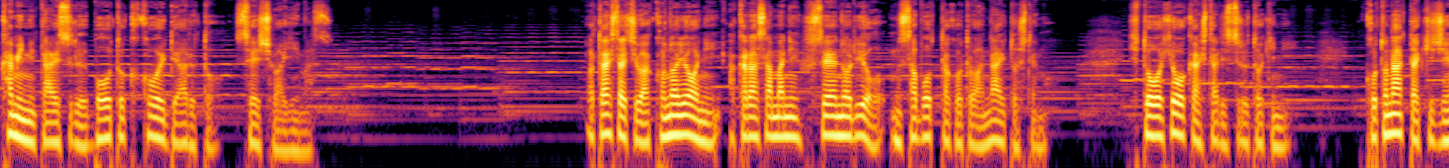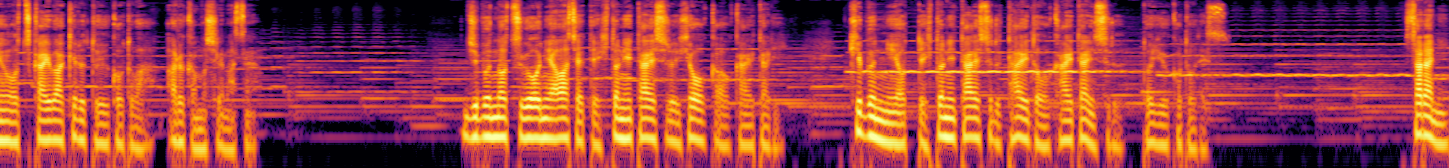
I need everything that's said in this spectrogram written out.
神に対する冒涜行為であると聖書は言います。私たちはこのようにあからさまに不正の利を貪ったことはないとしても、人を評価したりするときに異なった基準を使い分けるということはあるかもしれません。自分の都合に合わせて人に対する評価を変えたり、気分によって人に対する態度を変えたりするということです。さらに、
